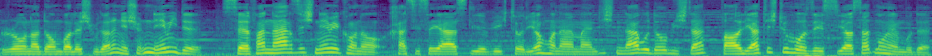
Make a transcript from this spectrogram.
رونا دنبالش بوده رو نشون نمیده. صرفا نقضش نمی‌کنه. خصیصه اصلی ویکتوریا هنرمندیش نبوده و بیشتر فعالیتش تو حوزه سیاست مهم بوده.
